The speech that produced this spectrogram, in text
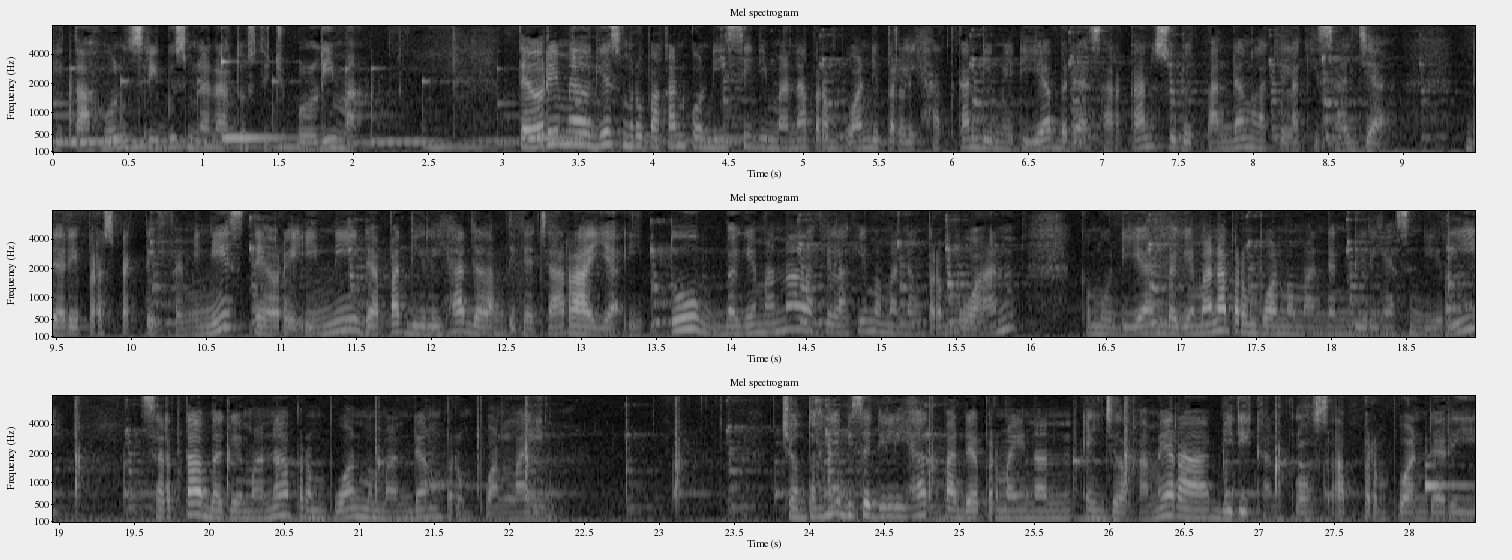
di tahun 1975. Teori Melges merupakan kondisi di mana perempuan diperlihatkan di media berdasarkan sudut pandang laki-laki saja. Dari perspektif feminis, teori ini dapat dilihat dalam tiga cara, yaitu bagaimana laki-laki memandang perempuan, kemudian bagaimana perempuan memandang dirinya sendiri, serta bagaimana perempuan memandang perempuan lain. Contohnya bisa dilihat pada permainan angel kamera, bidikan close up perempuan dari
